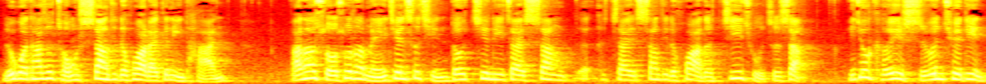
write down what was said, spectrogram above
如果他是从上帝的话来跟你谈。把他所说的每一件事情都建立在上呃，在上帝的话的基础之上，你就可以十分确定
